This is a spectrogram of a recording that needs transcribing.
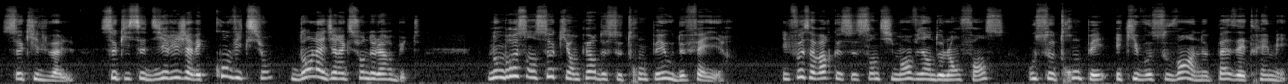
ceux qu'ils veulent, ceux qui se dirigent avec conviction dans la direction de leur but. Nombreux sont ceux qui ont peur de se tromper ou de faillir. Il faut savoir que ce sentiment vient de l'enfance, où se tromper équivaut souvent à ne pas être aimé.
